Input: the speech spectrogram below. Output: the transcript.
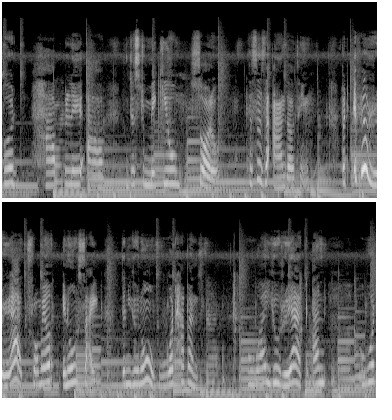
good happily uh, just to make you sorrow. This is another thing. But if you react from your inner side then you know what happens why you react and what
